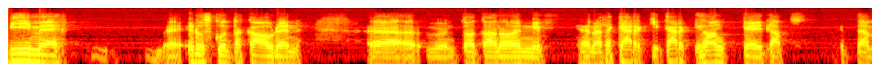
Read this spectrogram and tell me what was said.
viime eduskuntakauden tota noin, niin, näitä kärki, kärkihankkeita, että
